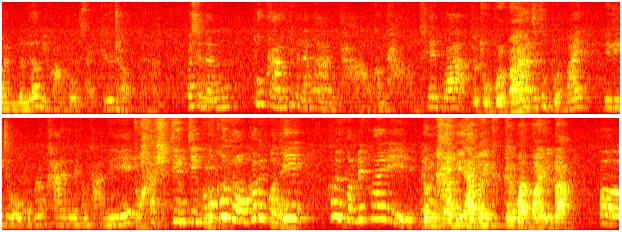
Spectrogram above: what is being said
มันมันเริ่มมีความโปร่งใสขึ้นครับนะคะ เพราะฉะนั้นทุกครั้งที่พนักงานถามคำถาม เช่นว่าจะถูกปลดไหม อาจจะถูกปลดไหมดีๆจะบอกโอ้ผมรำคาญจะในคำถามนี้ว้ายจริงๆเขาก็พูดตรงเขาเป็นคนที่เขาเป็นคนไม่ค่อยไม่รำคาญที่ทำให้แกหวั่นไหวหรือเปล่าเออ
